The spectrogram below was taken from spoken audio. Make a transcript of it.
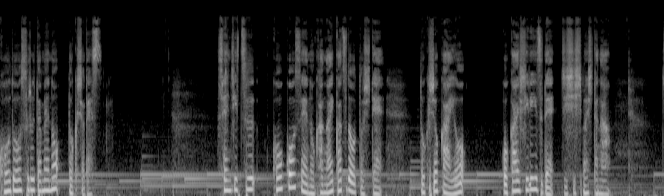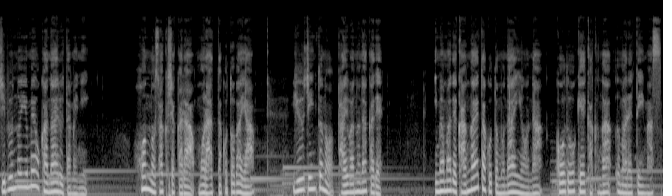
行動するための読書です。先日高校生の課外活動として読書会を5回シリーズで実施しましたが自分の夢を叶えるために本の作者からもらった言葉や友人との対話の中で今まで考えたこともないような行動計画が生まれています。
